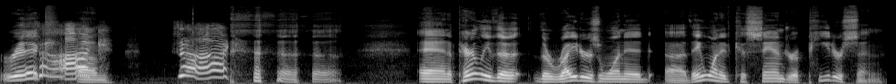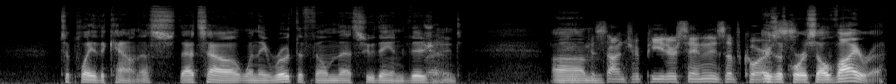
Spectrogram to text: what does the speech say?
Rick. Doc. Um, Doc. and apparently the the writers wanted uh, they wanted Cassandra Peterson to play the Countess. That's how when they wrote the film, that's who they envisioned. Cassandra Peterson is of course Is of course Elvira,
